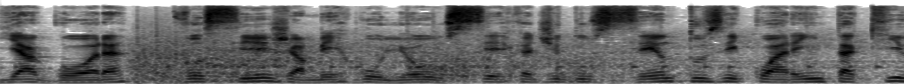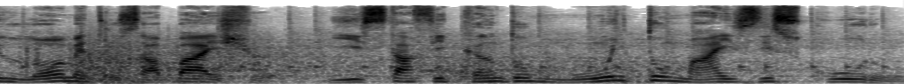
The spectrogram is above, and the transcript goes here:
E agora, você já mergulhou cerca de 240 quilômetros abaixo e está ficando muito mais escuro.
